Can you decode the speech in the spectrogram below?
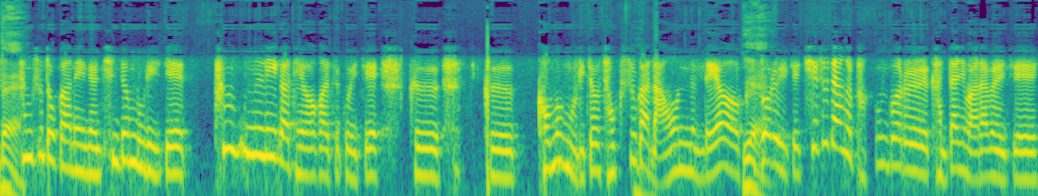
네. 상수도 간에 있는 친전물이 이제 탕리가 되어가지고 이제 그, 그, 검은 물이죠. 적수가 음. 나왔는데요. 예. 그거를 예. 이제 치수장을 바꾼 거를 간단히 말하면 이제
